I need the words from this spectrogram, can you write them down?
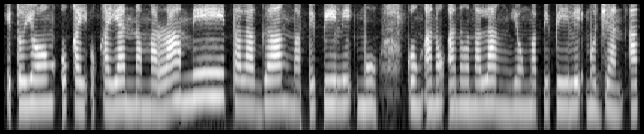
Ito yung ukay-ukayan na marami talagang mapipili mo kung ano-ano na lang yung mapipili mo dyan. At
